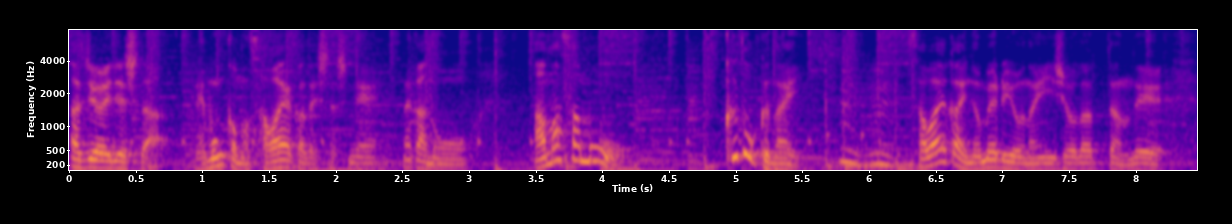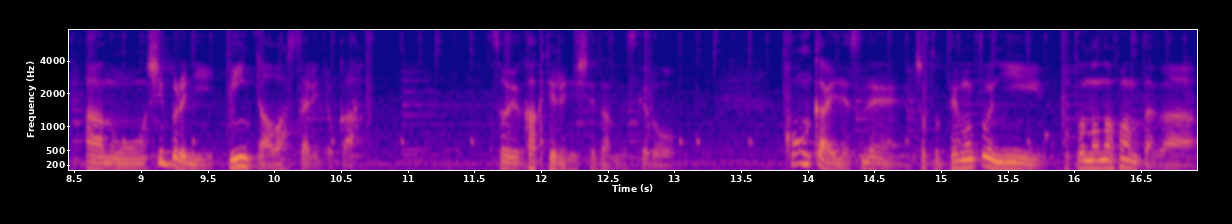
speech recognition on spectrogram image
味わいでしたレモン感も爽やかでしたしねなんかあの甘さもくどくないうんうん。爽やかに飲めるような印象だったのであのシンプルにミント合わせたりとかそういうカクテルにしてたんですけど今回ですねちょっと手元に大人のファンタが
